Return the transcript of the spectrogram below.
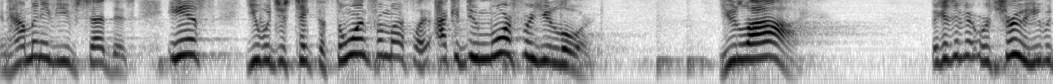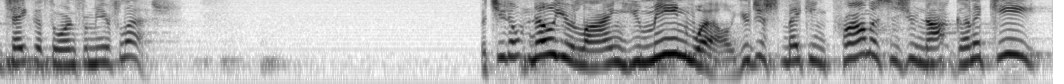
And how many of you have said this? If you would just take the thorn from my flesh, I could do more for you, Lord. You lie. Because if it were true, he would take the thorn from your flesh. But you don't know you're lying. You mean well. You're just making promises you're not going to keep.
